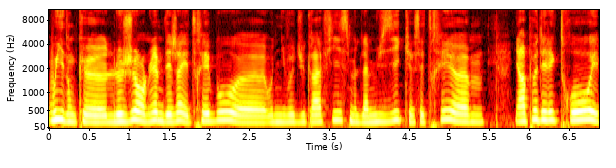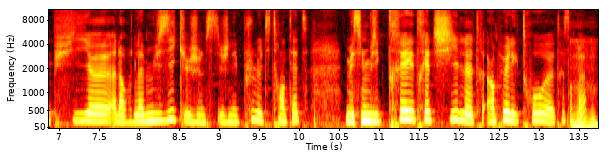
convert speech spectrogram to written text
oui, donc euh, le jeu en lui-même déjà est très beau euh, au niveau du graphisme, de la musique. C'est très, il y a un peu d'électro et puis alors la musique, je, n'ai plus le titre en tête, mais c'est une musique très très chill, très- un peu électro, très sympa. Mhm.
